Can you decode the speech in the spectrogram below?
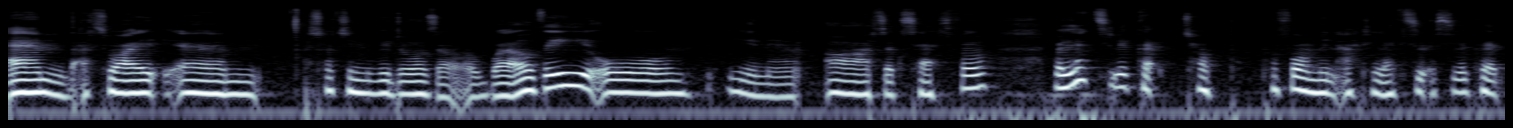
um, that's why um, such individuals are wealthy or you know are successful. But let's look at top performing athletes. Let's look at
